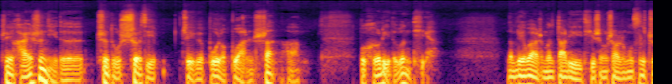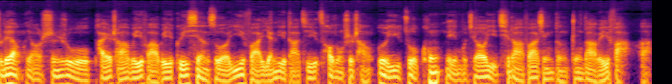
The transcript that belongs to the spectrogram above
这还是你的制度设计这个不不完善啊，不合理的问题。那么，另外什么大力提升上市公司质量，要深入排查违法违规线索，依法严厉打击操纵市场、恶意做空、内幕交易、欺诈发行等重大违法啊！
